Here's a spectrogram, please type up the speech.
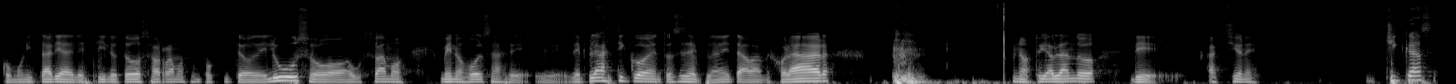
comunitarias del estilo todos ahorramos un poquito de luz o usamos menos bolsas de, de plástico, entonces el planeta va a mejorar. no, estoy hablando de acciones chicas,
